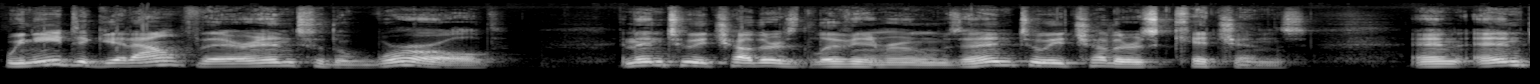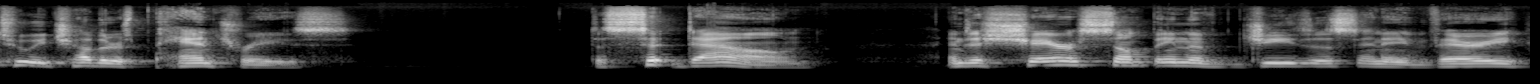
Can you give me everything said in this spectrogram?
We need to get out there into the world and into each other's living rooms and into each other's kitchens and into each other's pantries to sit down and to share something of Jesus in a very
